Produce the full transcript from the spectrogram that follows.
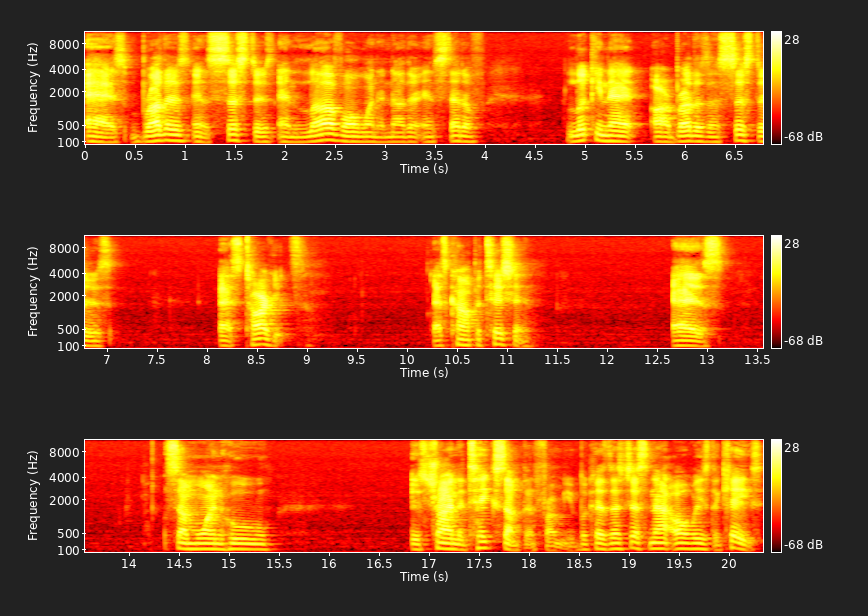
as brothers and sisters and love on one another instead of looking at our brothers and sisters as targets, as competition, as someone who is trying to take something from you because that's just not always the case.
